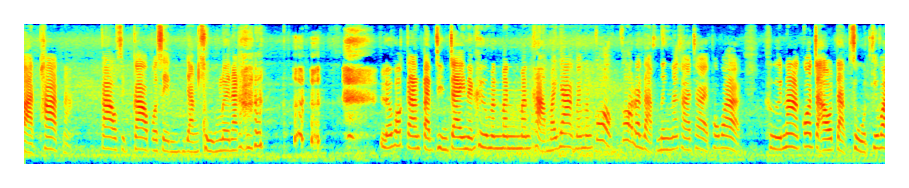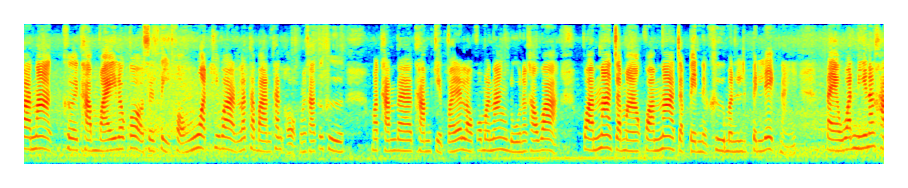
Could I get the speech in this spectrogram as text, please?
กาสพลาดนะ 99%อย่างสูงเลยนะคะ แล้วก็การตัดสินใจเนี่ยคือมันมันมันถามมายากไหมมันก็ก็ระดับหนึ่งนะคะ ใช่ เพราะว่าคือหน้าก็จะเอาจากสูตรที่ว่านาเคยทำไว้แล้วก็สติของงวดที่ว่ารัฐบาลท่านออกนะคะ ก็คือมาทำแต่ทำเก็บไว้แล้วเราก็มานั่งดูนะคะว่า ความน่าจะมาความน่าจะเป็นเนี่ยคือมันเป็นเลขไหน แต่วันนี้นะคะ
